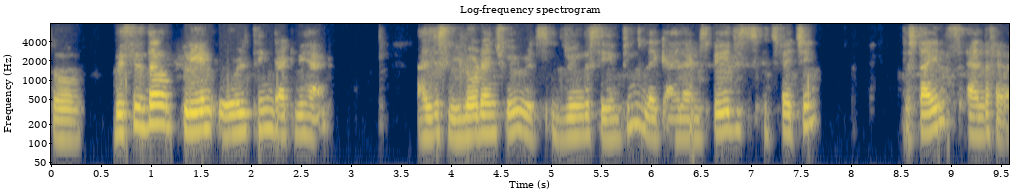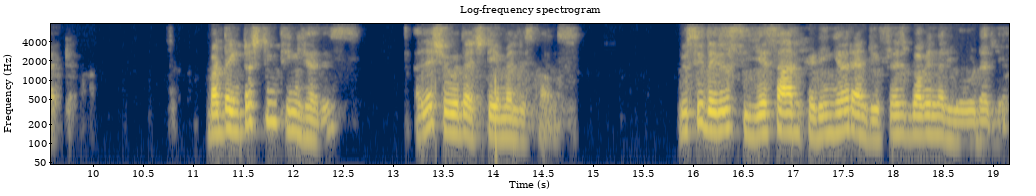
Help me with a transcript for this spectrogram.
So this is the plain old thing that we had. I'll just reload and show you it's doing the same thing like islands page, it's fetching the styles and the favicon. But the interesting thing here is, I'll just show you the HTML response. You see there is a CSR heading here and refresh blog in the loader here.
